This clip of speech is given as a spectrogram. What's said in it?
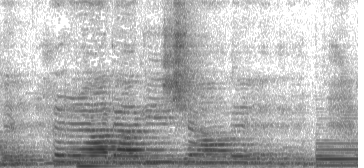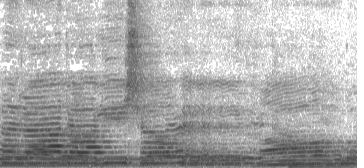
შავე რა დაგიშავე რა დაგიშავე ალო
